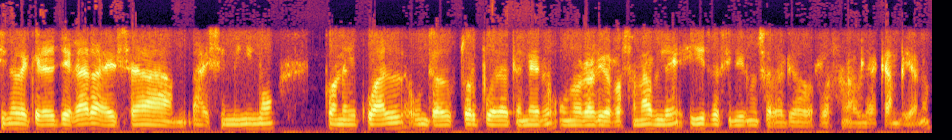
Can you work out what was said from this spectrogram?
sino de querer llegar a, esa, a ese mínimo con el cual un traductor pueda tener un horario razonable y recibir un salario razonable a cambio, ¿no?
